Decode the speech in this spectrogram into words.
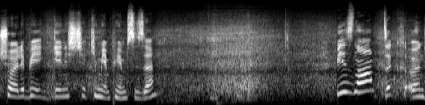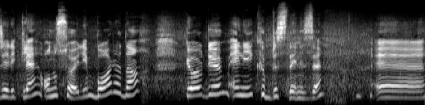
Şöyle bir geniş çekim yapayım size. Biz ne yaptık öncelikle onu söyleyeyim. Bu arada gördüğüm en iyi Kıbrıs denizi. Ee,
